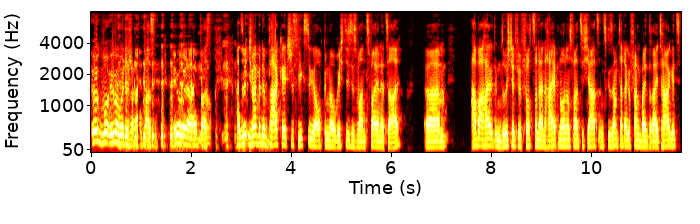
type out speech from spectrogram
irgendwo, irgendwo würde schon reinpassen. irgendwo würde reinpassen. Genau. Also ich meine, mit den Park-Catches liegst du ja auch genau richtig. Das waren zwei an der Zahl. Ähm, aber halt im Durchschnitt für 14,5, 29 Yards insgesamt hat er gefangen bei drei Targets.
